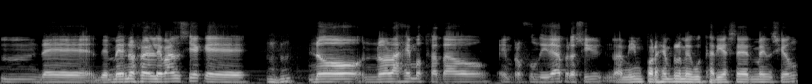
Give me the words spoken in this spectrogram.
mm, de, menos relevancia que no, las hemos tratado en profundidad, pero sí, a mí, por ejemplo, me gustaría hacer mención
